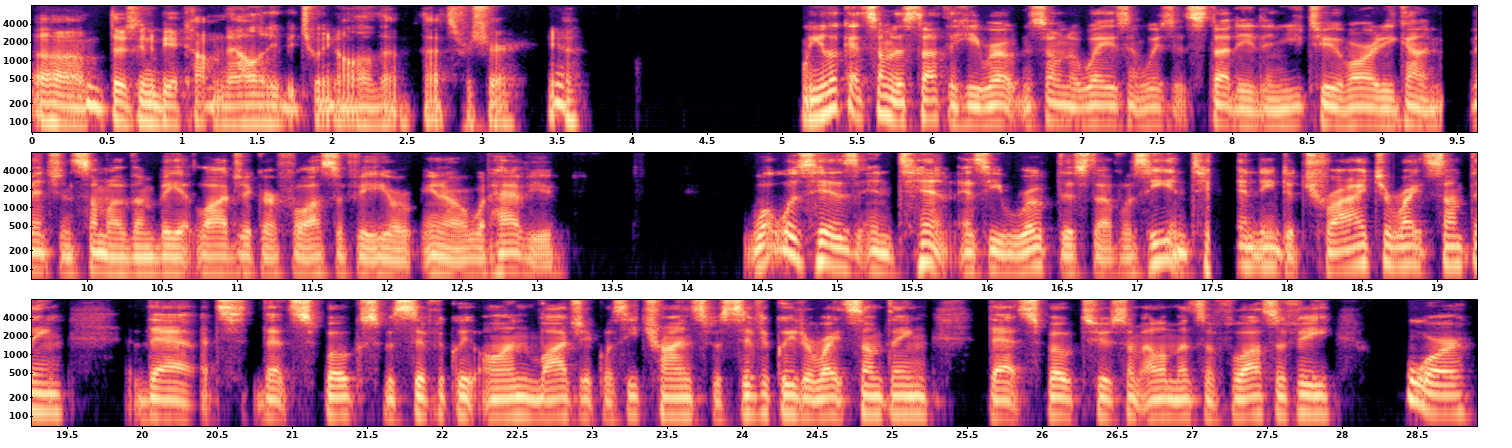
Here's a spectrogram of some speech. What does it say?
um, there's going to be a commonality between all of them. That's for sure. Yeah. When you look at some of the stuff that he wrote and some of the ways in which it's studied, and you two have already kind of mentioned some of them, be it logic or philosophy or you know what have you. What was his intent as he wrote this stuff? Was he intending to try to write something that that spoke specifically on logic? Was he trying specifically to write something that spoke to some elements of philosophy, or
